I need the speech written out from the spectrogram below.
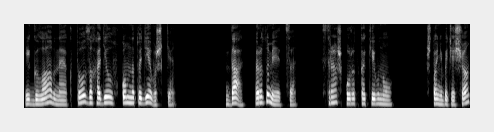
И главное, кто заходил в комнату девушки. Да, разумеется. Страж коротко кивнул. Что-нибудь еще?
